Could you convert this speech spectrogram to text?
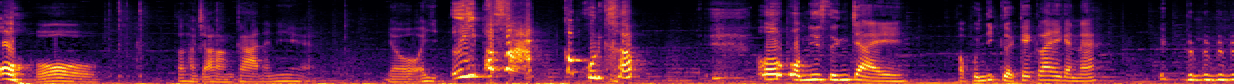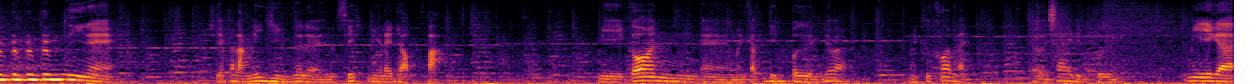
โอ้โหถ้าทางจะอลังการนะเนี่ย เดี๋ยวไอ้เอ้ยประสาทขอบคุณครับ โอ้ผมนี่ซึ้งใจ ขอบคุณที่เกิดใกล้ๆกันนะเฮ้ยบรึมบึมบึมบึมบึมบึมบึมนี่แน่ใช้พลังนี่ยิงซะเลยดูสิมีอะไรดรอปปะมีก้อนเออเหมือนกับดินปืนใช่ป่ะมันคือก้อนอะไร เออใช่ดินปืน มีอีกอะ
